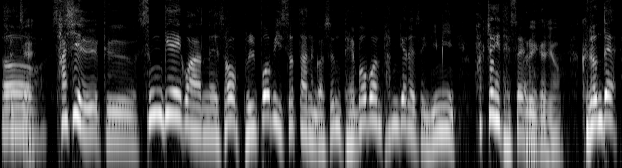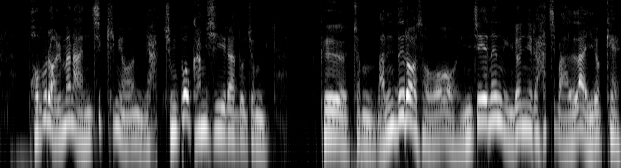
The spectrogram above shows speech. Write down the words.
실제. 어, 사실 그 승계관에서 불법이 있었다는 것은 대법원 판결에서 이미 확정이 됐어요. 그러니까요. 그런데 법을 얼마나 안 지키면 야 준법 감시라도 좀 그 좀 만들어서 이제는 이런 일을 하지 말라 이렇게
